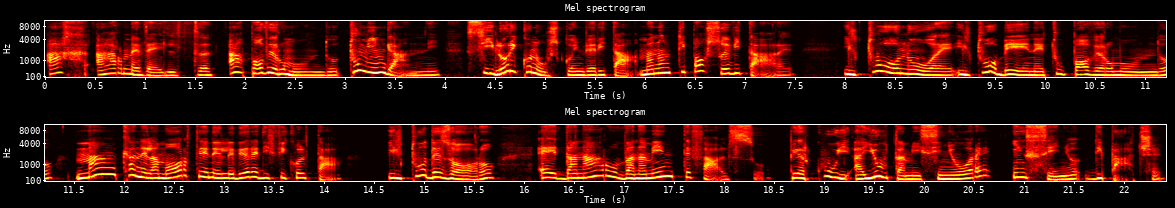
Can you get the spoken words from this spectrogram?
Ach arme Welt, ah povero mondo, tu mi inganni. Sì, lo riconosco in verità, ma non ti posso evitare. Il tuo onore, il tuo bene, tu povero mondo, manca nella morte e nelle vere difficoltà. Il tuo tesoro è danaro vanamente falso, per cui aiutami, Signore, in segno di pace.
